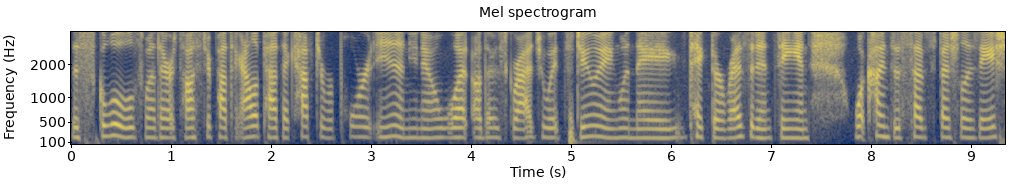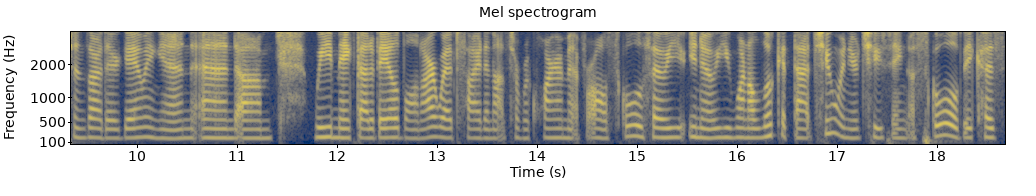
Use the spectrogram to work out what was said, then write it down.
the schools whether it's osteopathic allopathic have to report in you know what are those graduates doing when they take their residency and what kinds of subspecializations are they going in. And um, we make that available on our website and that's a requirement for all schools. So you, you know you want to look at that too when you're choosing a school because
